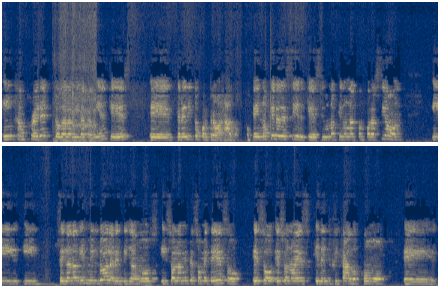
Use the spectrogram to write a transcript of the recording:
Income Credit toda la vida también, que es eh, crédito por trabajado. ¿ok? No quiere decir que si uno tiene una corporación y, se gana 10 mil dólares, digamos, y solamente somete eso, eso, eso no es identificado como eh,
